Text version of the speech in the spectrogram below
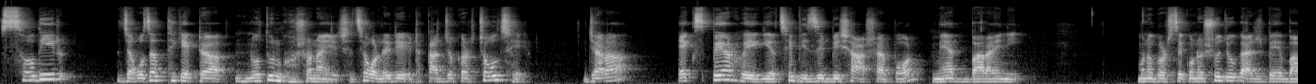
সৌদির জাওজাত থেকে একটা নতুন ঘোষণা এসেছে। অলরেডি এটা কার্যকর চলছে। যারা এক্সপায়ার হয়ে গিয়েছে ভিজিট ভিসা আসার পর মেয়াদ বাড়ায়নি। মনে করছে কোনো সুযোগ আসবে বা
